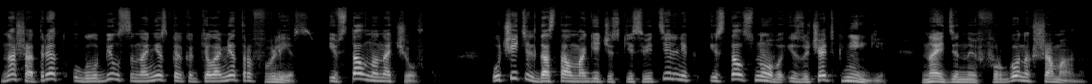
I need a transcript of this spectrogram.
наш отряд углубился на несколько километров в лес и встал на ночевку. Учитель достал магический светильник и стал снова изучать книги, найденные в фургонах шаманов.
